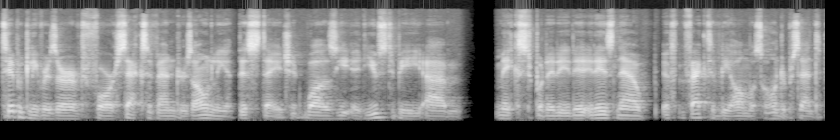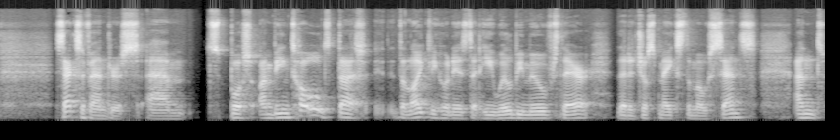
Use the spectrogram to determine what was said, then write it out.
typically reserved for sex offenders only at this stage. It was it used to be um, mixed, but it, it, it is now effectively almost 100% sex offenders. Um, but I'm being told that the likelihood is that he will be moved there, that it just makes the most sense. And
